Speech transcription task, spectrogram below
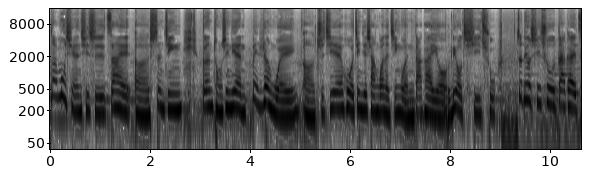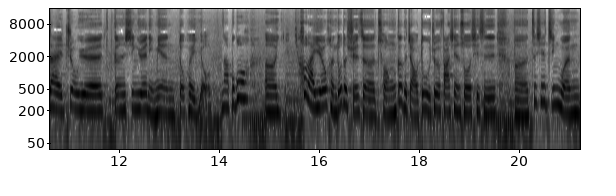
那目前其实，在呃圣经跟同性恋被认为呃直接或间接相关的经文，大概有六七处。这六七处大概在旧约跟新约里面都会有。那不过。呃，后来也有很多的学者从各个角度就会发现说，其实呃这些经文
